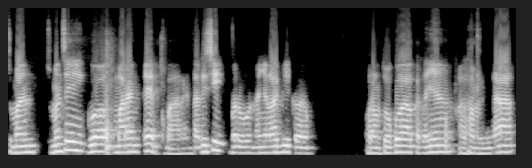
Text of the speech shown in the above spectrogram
Cuman, cuman sih gue kemarin, eh kemarin tadi sih baru nanya lagi ke orang tua gue katanya, alhamdulillah,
